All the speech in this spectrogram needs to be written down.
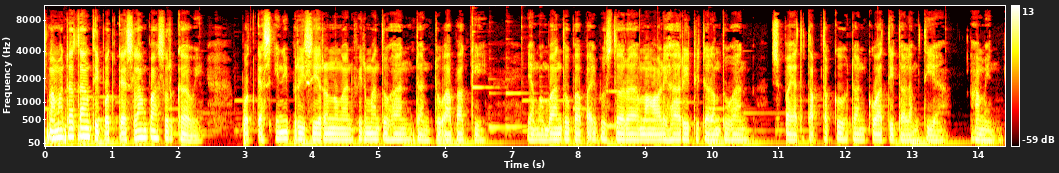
Selamat datang di podcast Lampah Surgawi. Podcast ini berisi renungan firman Tuhan dan doa pagi yang membantu Bapak Ibu Saudara mengawali hari di dalam Tuhan supaya tetap teguh dan kuat di dalam Dia. Amin.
